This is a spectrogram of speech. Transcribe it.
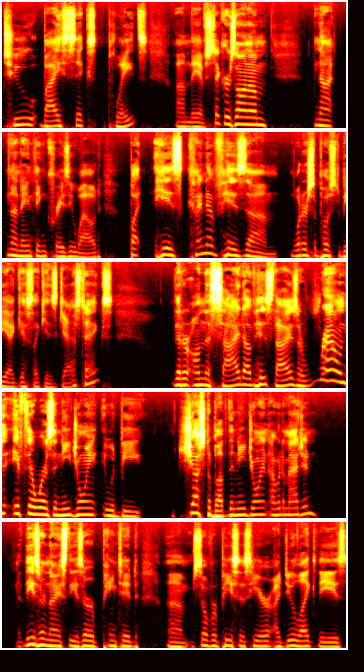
two by six plates. Um, they have stickers on them, not not anything crazy wild, but his kind of his um, what are supposed to be, I guess, like his gas tanks that are on the side of his thighs, around if there was a knee joint, it would be just above the knee joint, I would imagine these are nice. These are painted um, silver pieces here. I do like these.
